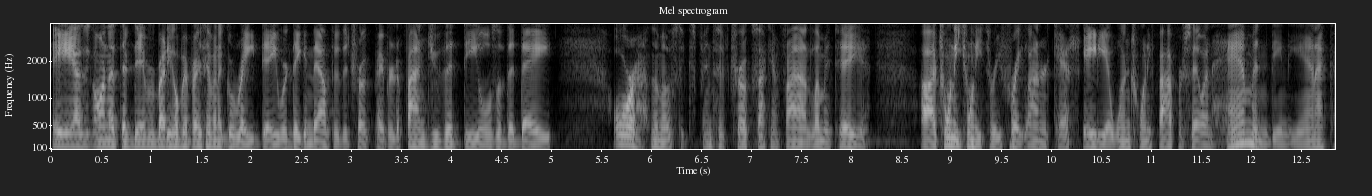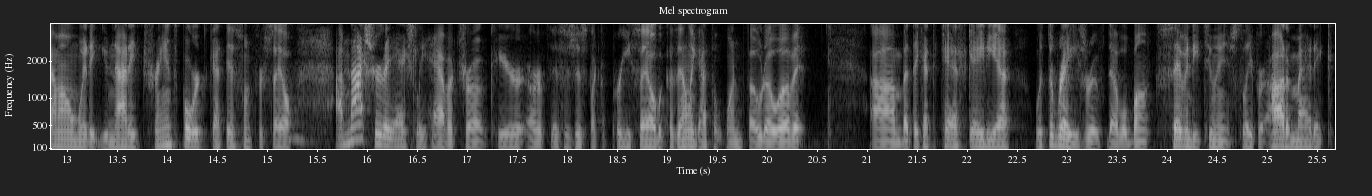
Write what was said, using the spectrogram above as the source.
Hey, how's it going out there, everybody? Hope everybody's having a great day. We're digging down through the truck paper to find you the deals of the day or the most expensive trucks I can find, let me tell you. Uh, 2023 Freightliner Cascadia 125 for sale in Hammond, Indiana. Come on with it. United Transport's got this one for sale. I'm not sure they actually have a truck here or if this is just like a pre-sale because they only got the one photo of it. Um, but they got the Cascadia with the raised roof double bunk, 72 inch sleeper automatic.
